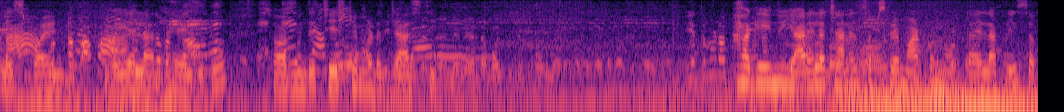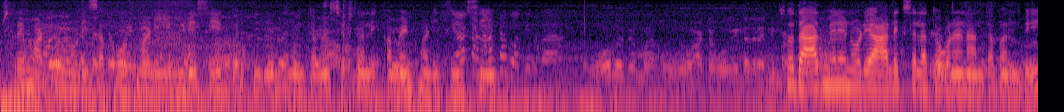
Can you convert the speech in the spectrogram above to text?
ಪ್ಲಸ್ ಪಾಯಿಂಟ್ ಬೈಯಲ್ಲ ಅಂತ ಹೇಳ್ಬಿಟ್ಟು ಸೊ ಅವ್ರ ಮುಂದೆ ಚೇಷ್ಟೆ ಮಾಡೋದು ಜಾಸ್ತಿ. ಹಾಗೆ ಇನ್ನು ಯಾರೆಲ್ಲ ಚಾನಲ್ ಸಬ್ಸ್ಕ್ರೈಬ್ ಮಾಡ್ಕೊಂಡು ನೋಡ್ತಾ ಇಲ್ಲ ಪ್ಲೀಸ್ ಸಬ್ಸ್ಕ್ರೈಬ್ ಮಾಡ್ಕೊಂಡು ನೋಡಿ ಸಪೋರ್ಟ್ ಮಾಡಿ. ಈ ವಿಡಿಯೋಸ್ ಹೇಗೆ ಬರ್ತಿದೆ ಅಂತ ನನ್ನ ಕಮೆಂಟ್ ಸೆಕ್ಷನಲ್ಲಿ ಕಮೆಂಟ್ ಮಾಡಿ, ತಿಳಿಸಿ. ಸೊ ಅದಾದಮೇಲೆ ನೋಡಿ ಆರ್ಲಿಕ್ಸ್ ಎಲ್ಲ ತೊಗೊಳೋಣ ಅಂತ ಬಂದ್ವಿ.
